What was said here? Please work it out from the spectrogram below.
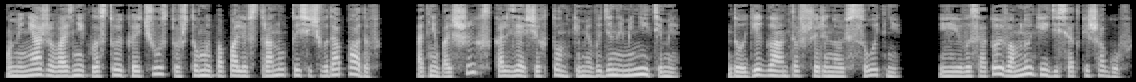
У меня же возникло стойкое чувство, что мы попали в страну тысяч водопадов, от небольших, скользящих тонкими водяными нитями, до гигантов шириной в сотни и высотой во многие десятки шагов.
